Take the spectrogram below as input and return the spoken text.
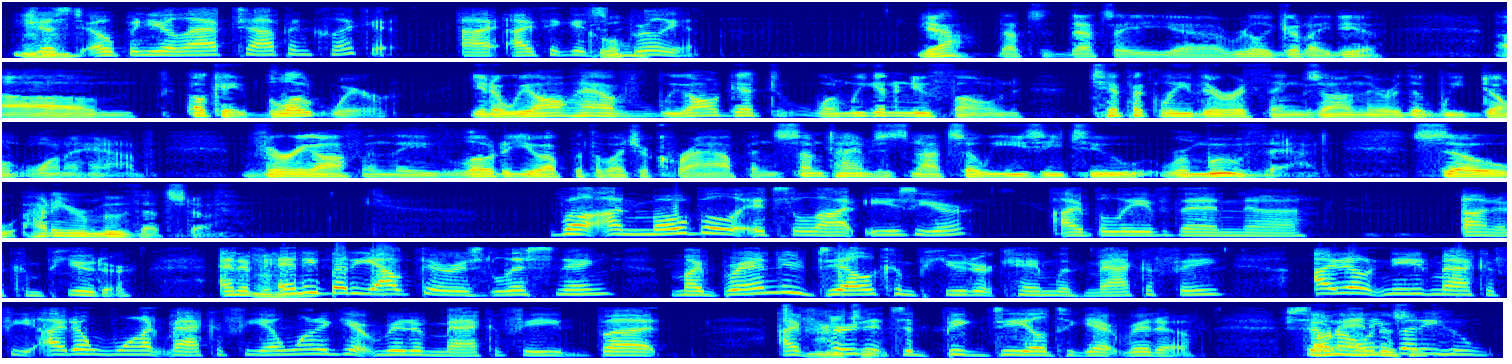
just open your laptop and click it. I, I think it's Cool. brilliant. Yeah, that's that's a uh, really good idea. Um, okay, bloatware. You know, we all have we all get when we get a new phone. Typically, there are things on there that we don't want to have. Very often, they load you up with a bunch of crap, and sometimes it's not so easy to remove that. So, how do you remove that stuff? Well, on mobile, it's a lot easier, I believe, than uh, on a computer. And if Mhm. anybody out there is listening, my brand new Dell computer came with McAfee. I don't need McAfee. I don't want McAfee. I want to get rid of McAfee, but I've heard it's a big deal to get rid of. So no, anybody who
